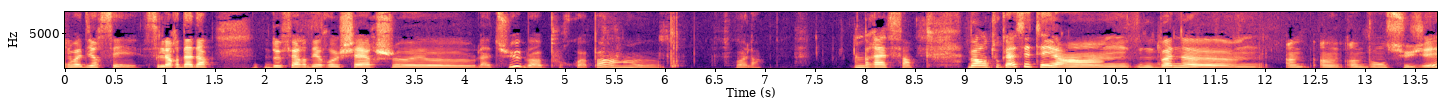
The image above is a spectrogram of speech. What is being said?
on va dire, c'est, leur dada de faire des recherches euh, là-dessus, bah pourquoi pas, hein, voilà. Bref, bah en tout cas c'était euh, un, bon sujet.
